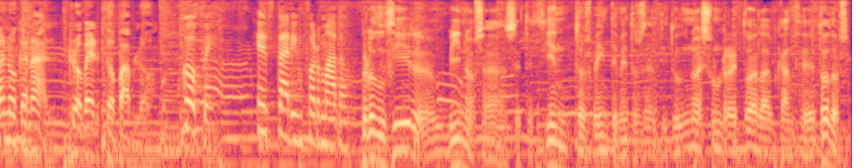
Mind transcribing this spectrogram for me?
Urbano Canal, Roberto Pablo. Cope, estar informado. Producir vinos a 720 metros de altitud no es un reto al alcance de todos.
